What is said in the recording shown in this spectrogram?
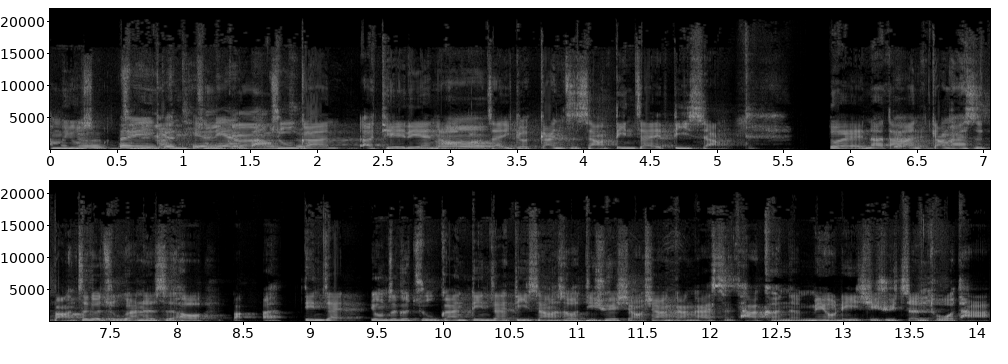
他们用什么竹竿？竹竿？竹竿啊，铁链，然后绑在一个杆子上，钉在地上。嗯、对，那当然刚开始绑这个竹竿的时候，绑呃钉在用这个竹竿钉在地上的时候，的确小象刚开始它可能没有力气去挣脱它，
